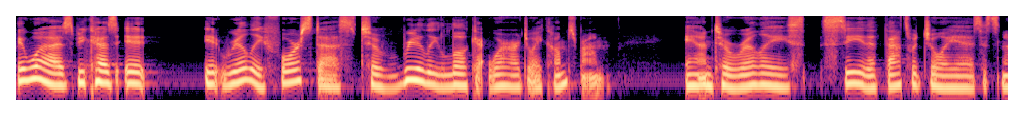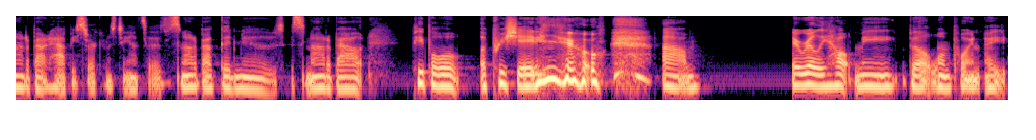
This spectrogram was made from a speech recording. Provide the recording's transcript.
It was because it it really forced us to really look at where our joy comes from and to really see that that's what joy is. It's not about happy circumstances. It's not about good news. It's not about people appreciating you. Um, it really helped me. Bill, at one point, I,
